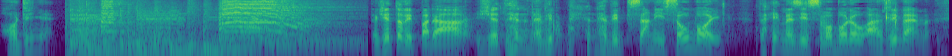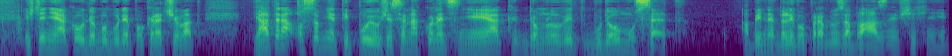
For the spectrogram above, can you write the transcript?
hodně. Takže to vypadá, že ten nevy, nevypsaný souboj tady mezi svobodou a hřibem ještě nějakou dobu bude pokračovat. Já teda osobně typuju, že se nakonec nějak domluvit budou muset, aby nebyli opravdu zablázny všichni.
